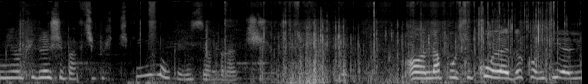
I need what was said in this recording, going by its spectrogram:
Miałam się babci, bo chcieli nie mogę jej zabrać. O, dla pusi kule do kąpieli.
